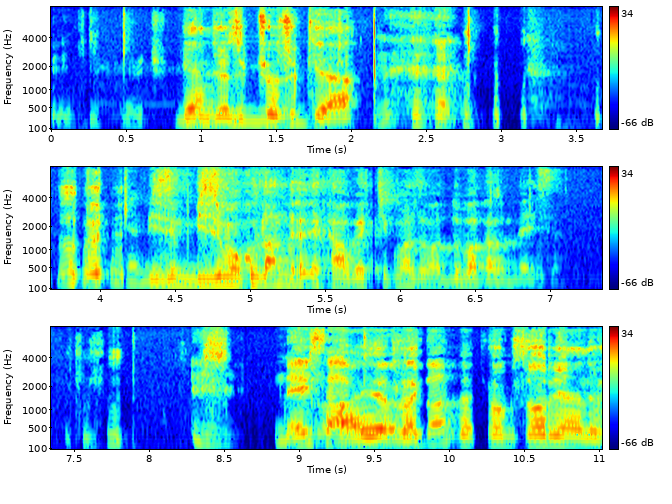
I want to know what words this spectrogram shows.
2003. Gencecik hmm. çocuk ya. ya bizim bizim okuldan da öyle kavga çıkmaz ama dur bakalım neyse. neyse abi. Hayır de çok zor yani.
